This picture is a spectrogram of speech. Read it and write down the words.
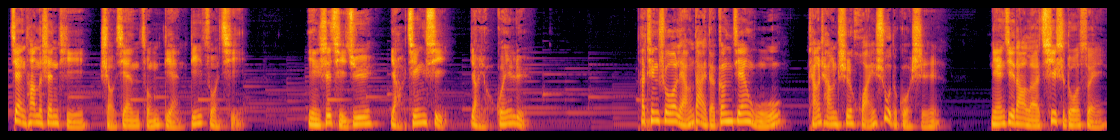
健康的身体首先从点滴做起，饮食起居要精细，要有规律。他听说梁代的更坚吴常常吃槐树的果实。年纪到了七十多岁，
